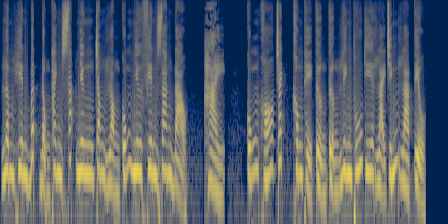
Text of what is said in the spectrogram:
Lâm Hiên bất động thanh sắc nhưng trong lòng cũng như phiên giang đảo. Hải, cũng khó trách không thể tưởng tượng linh thú kia lại chính là tiểu.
